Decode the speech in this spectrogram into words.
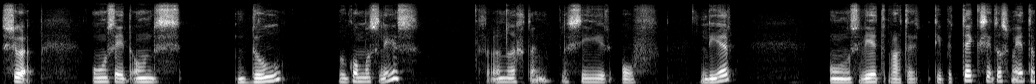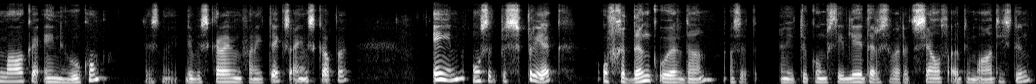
So, ons het ons doel hoekom ons lees vir inligting, plesier of leer. Ons weet watter tipe teks het ons mee te maak en hoekom. Dis nou die beskrywing van die tekseienskappe En ons het bespreek of gedink oor dan as dit in die toekoms die leerders wat dit self outomaties doen,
